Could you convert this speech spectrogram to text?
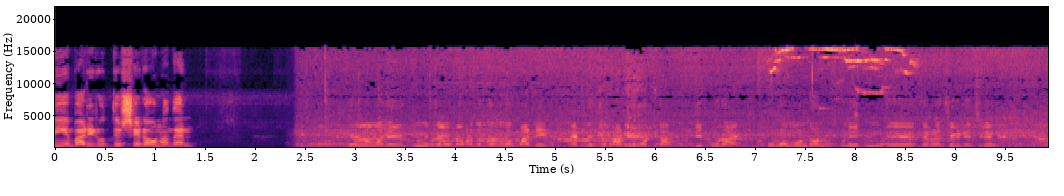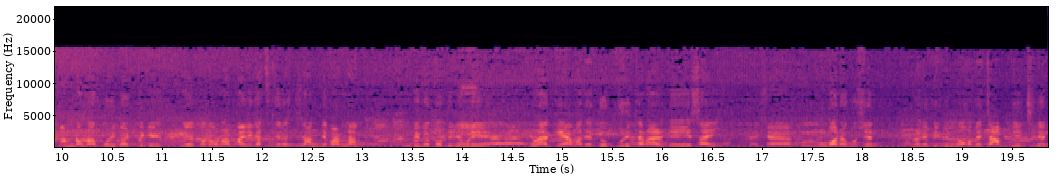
নিয়ে বাড়ির উদ্দেশ্যে রওনা দেন। দেখুন, আমাদের ভারতের জনতা পার্টির একনিষ্ঠ কার্যকর্তা দীপু রায় পূর্ব মণ্ডল উনি জেনারেল সেক্রেটারি ছিলেন আমরা ওনার পরিবার থেকে তথা ওনার ভাইয়ের কাছ থেকে জানতে পারলাম বিগত দিনে উনি ওনাকে আমাদের ধূপগুড়ি থানার যে এসআই মুবারক হোসেন ওনাকে বিভিন্নভাবে চাপ দিয়েছিলেন।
